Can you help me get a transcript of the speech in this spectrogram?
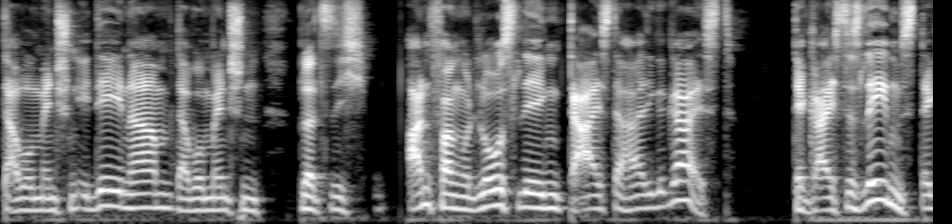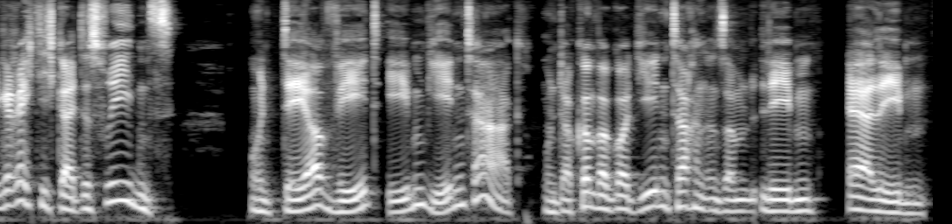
da, wo Menschen Ideen haben, da, wo Menschen plötzlich anfangen und loslegen, da ist der Heilige Geist. Der Geist des Lebens, der Gerechtigkeit, des Friedens. Und der weht eben jeden Tag. Und da können wir Gott jeden Tag in unserem Leben erleben.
